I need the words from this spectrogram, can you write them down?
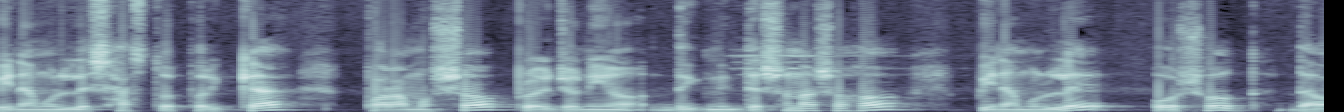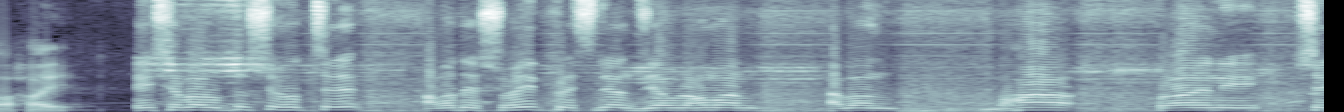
বিনামূল্যে স্বাস্থ্য পরীক্ষা, পরামর্শ, প্রয়োজনীয় দিক নির্দেশনা সহ বিনামূল্যে ওষুধ দেওয়া হয়। এই সেবার উদ্দেশ্য হচ্ছে আমাদের শহীদ প্রেসিডেন্ট জিয়াউর রহমান এবং মহাপ্রয়াণী সে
